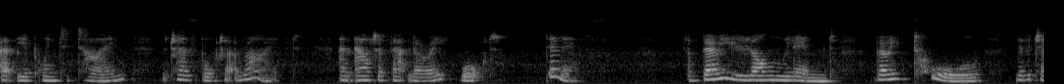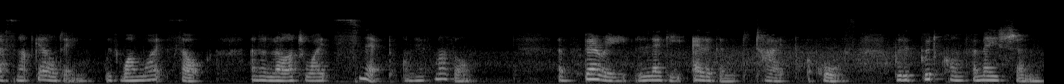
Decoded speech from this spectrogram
at the appointed time, the transporter arrived, and out of that lorry walked Dennis, a very long limbed, very tall liver chestnut gelding with one white sock and a large white snip on his muzzle. A very leggy, elegant type of horse with a good conformation,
